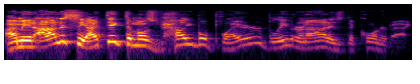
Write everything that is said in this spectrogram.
I mean honestly, I think the most valuable player, believe it or not, is the quarterback.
